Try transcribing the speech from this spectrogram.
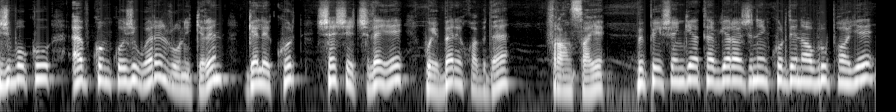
Ji bo ku ev komkojî werin ronîkirin gelê Kurd şeşê çileyê wê berê xwe bide Fransayê. Bi pêşengiya tevgera jinên Kurdên Avrupayê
